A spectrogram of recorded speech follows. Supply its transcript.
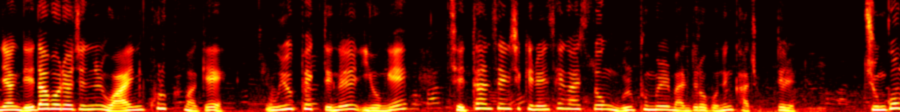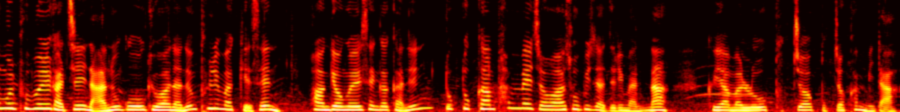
그냥 내다 버려지는 와인 코르크막에 우유팩 등을 이용해 재탄생시키는 생활 속 물품을 만들어 보는 가족들. 중고 물품을 같이 나누고 교환하는 플리마켓엔 환경을 생각하는 똑똑한 판매자와 소비자들이 만나 그야말로 북적북적합니다.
